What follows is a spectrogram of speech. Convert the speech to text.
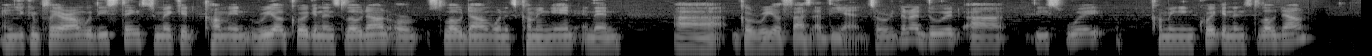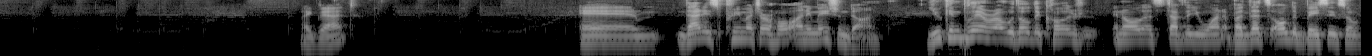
And you can play around with these things to make it come in real quick and then slow down or slow down when it's coming in and then uh, go real fast at the end. So we're gonna do it uh, this way coming in quick and then slow down like that. And that is pretty much our whole animation done. You can play around with all the colors and all that stuff that you want but that's all the basics of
